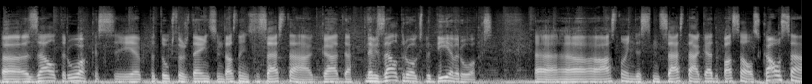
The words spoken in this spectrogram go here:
Uh, zelta rokas, jeb 1986. gada, nevis zelta rokas, bet dieva rokas. Uh, 86. gada pasaules kausā,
